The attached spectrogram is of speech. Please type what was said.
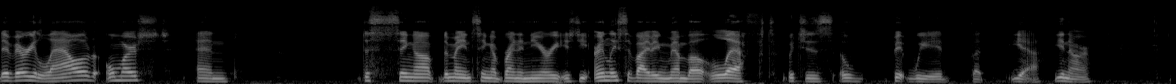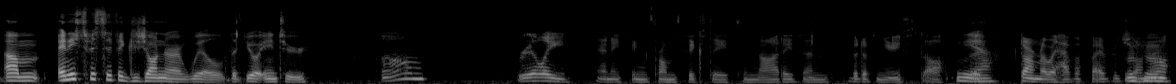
they're very loud almost, and the singer, the main singer, Brendon Urie, is the only surviving member left, which is a bit weird, but yeah, you know. Um, any specific genre, Will, that you're into? Um, really anything from 60s to 90s and a bit of new stuff. Yeah. Don't really have a favorite Mhm. genre.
